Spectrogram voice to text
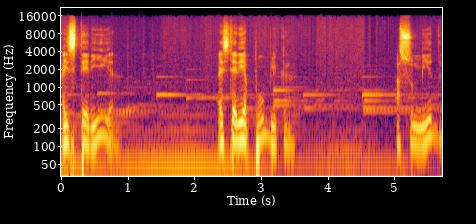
a histeria, a histeria pública assumida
